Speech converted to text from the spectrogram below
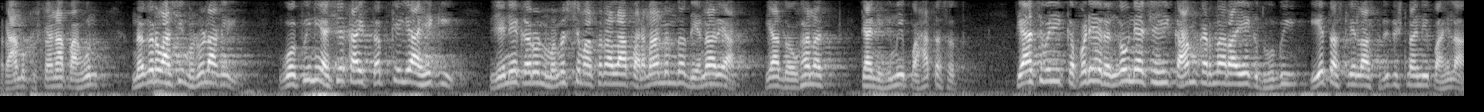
रामकृष्णांना पाहून नगरवासी म्हणू लागले गोपीने असे काही तप केले आहे की जेणेकरून मनुष्य मात्राला परमानंद देणाऱ्या या दोघांना त्या नेहमी पाहत असत. त्याचवेळी कपडे रंगवण्याचेही काम करणारा एक धोबी येत असलेला श्रीकृष्णांनी पाहिला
